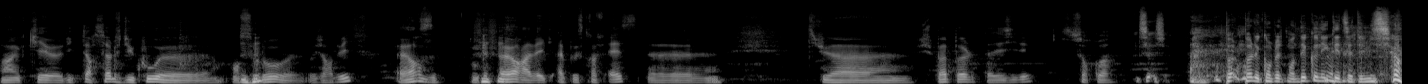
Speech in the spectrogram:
Enfin, qui est euh, Victor Solf du coup euh, en Mhm. solo euh, aujourd'hui. Heurs, donc Heur avec apostrophe S. euh, tu as, je sais pas, Paul, t'as des idées? Sur quoi? Paul, Paul est complètement déconnecté de cette émission.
